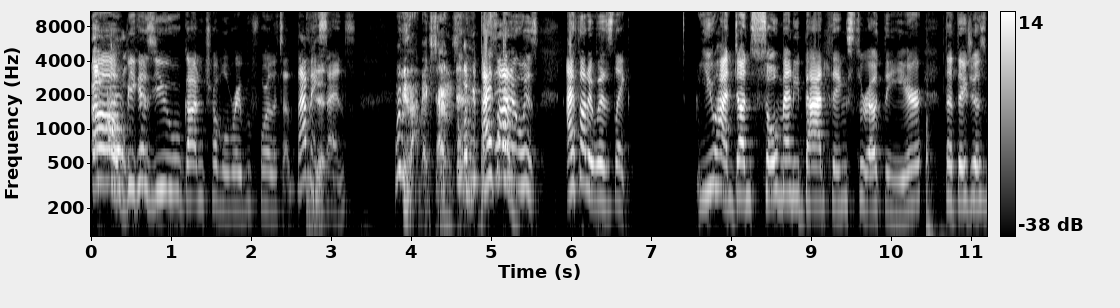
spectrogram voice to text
Oh, oh, because you got in trouble right before the time. That makes Yeah. sense. what do you mean that makes sense? Let me I thought it was. I thought it was like you had done so many bad things throughout the year that they just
